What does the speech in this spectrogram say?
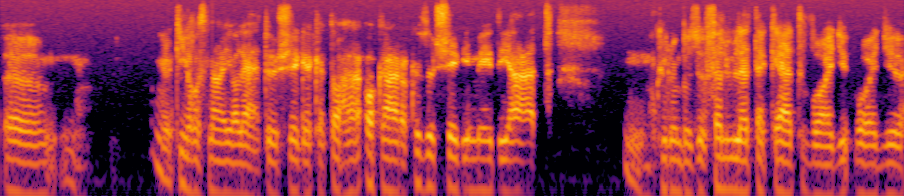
ö, kihasználja a lehetőségeket, akár a közösségi médiát, különböző felületeket, vagy, vagy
